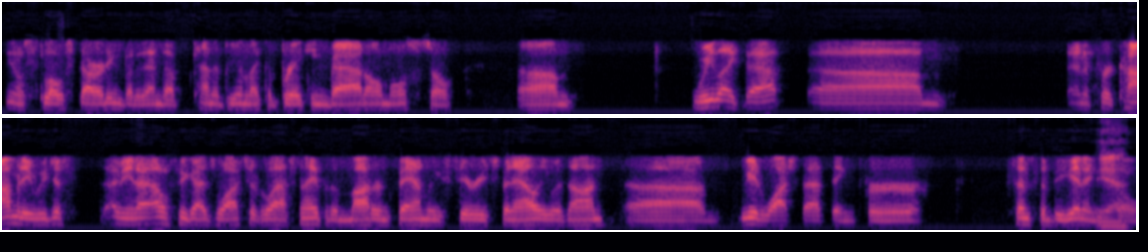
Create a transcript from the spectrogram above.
you know, slow starting, but it ended up kind of being like a Breaking Bad almost. So um, we like that. Um, and for comedy, we just, I mean, I don't know if you guys watched it last night, but the Modern Family series finale was on. Um, we had watched that thing for since the beginning, yeah.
